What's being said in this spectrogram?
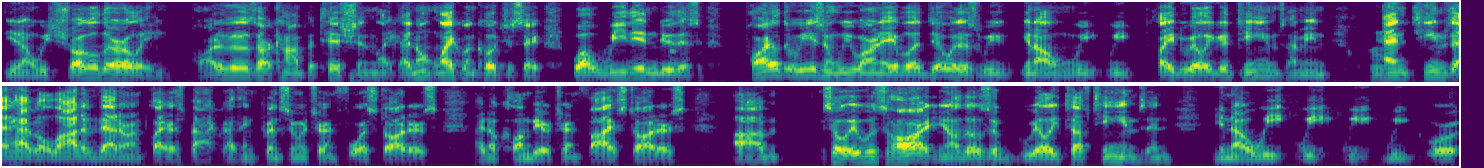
you know we struggled early. Part of it was our competition. Like I don't like when coaches say, "Well, we didn't do this." Part of the reason we weren't able to do it is we, you know, we we played really good teams. I mean, mm-hmm. and teams that have a lot of veteran players back. I think Princeton returned four starters. I know Columbia returned five starters. Um, so it was hard. You know, those are really tough teams, and you know, we we we we were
